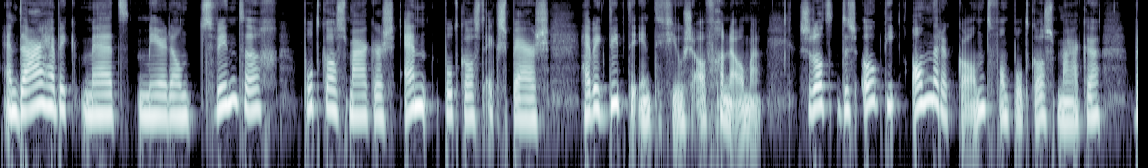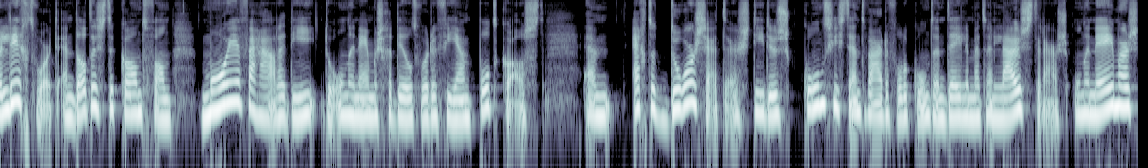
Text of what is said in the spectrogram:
En daar heb ik met meer dan 20 podcastmakers en podcast-experts heb ik diepte-interviews afgenomen. Zodat dus ook die andere kant van podcast maken belicht wordt. En dat is de kant van mooie verhalen die door ondernemers gedeeld worden via een podcast. En echte doorzetters die dus consistent waardevolle content delen met hun luisteraars. Ondernemers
